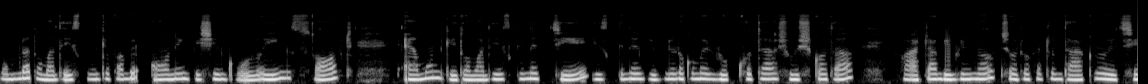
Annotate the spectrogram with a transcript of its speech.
তোমরা তোমাদের স্কিনকে পাবে অনেক বেশি গ্লোয়িং সফট এমনকি তোমাদের স্কিনের যে স্কিনের বিভিন্ন রকমের রুক্ষতা, শুষ্কতা, ফাটা বিভিন্ন ছোটোখাটো দাগ রয়েছে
